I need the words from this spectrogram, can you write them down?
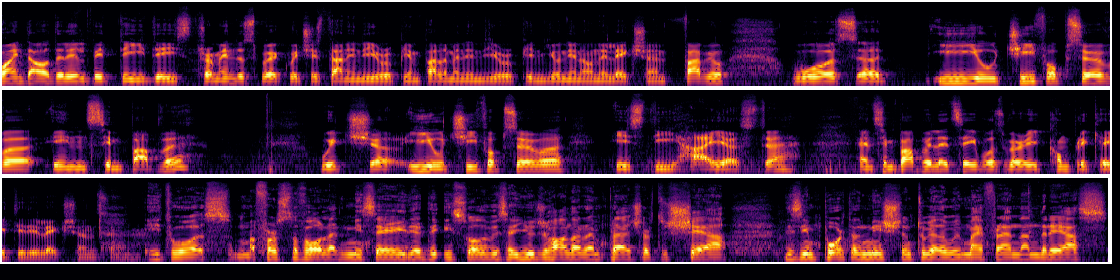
point out a little bit the this tremendous work which is done in the European Parliament in the European Union on election. Fabio was uh, EU chief observer in Zimbabwe, which uh, EU chief observer is the highest. eh? And Zimbabwe, let's say, it was very complicated elections. It was. First of all, let me say that it's always a huge honor and pleasure to share this important mission together with my friend Andreas,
